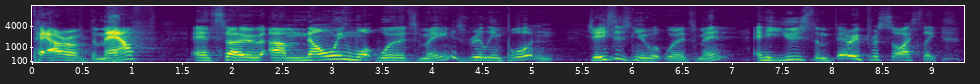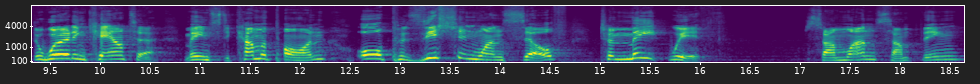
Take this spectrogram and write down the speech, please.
power of the mouth. And so um, knowing what words mean is really important. Jesus knew what words meant and he used them very precisely. The word encounter means to come upon or position oneself to meet with someone, something.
